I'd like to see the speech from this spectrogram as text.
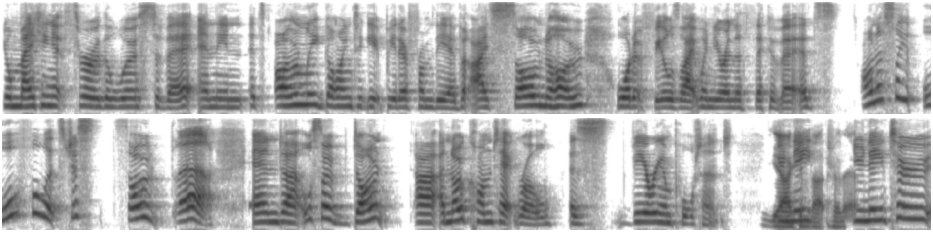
you're making it through the worst of it, and then it's only going to get better from there. But I so know what it feels like when you're in the thick of it. It's honestly awful. It's just so, ugh. and uh, also don't uh, a no contact rule is very important Yeah, you I need, can vouch for that. You need to,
